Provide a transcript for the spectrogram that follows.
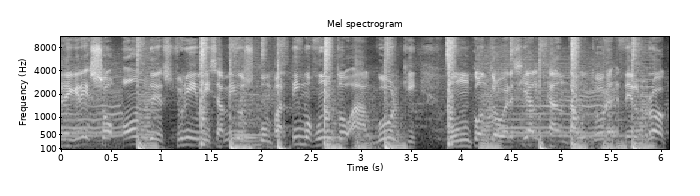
regreso on the stream, mis amigos. Compartimos junto a Gorky, un controversial cantautor del rock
